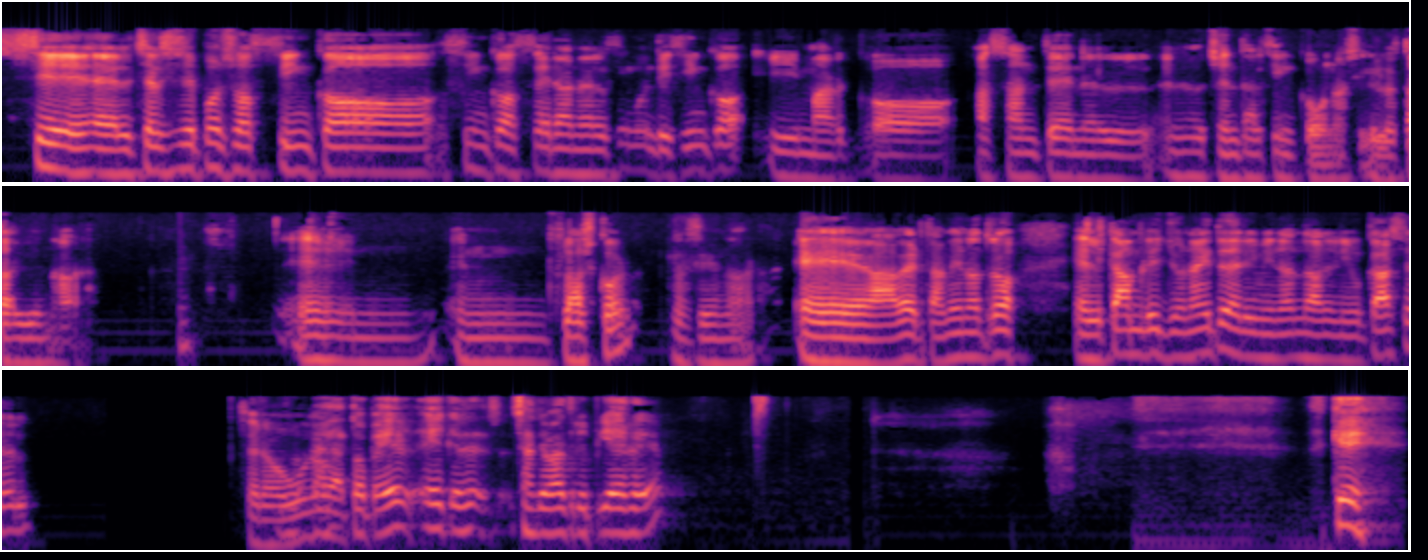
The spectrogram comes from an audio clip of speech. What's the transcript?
Sí, el Chelsea se puso 5 5-0 en el 55 y marcó a Sante en el, en el 80 al 5-1, así que lo está viendo ahora. En, en Flashcore lo estoy viendo ahora. Eh, a ver, también otro, el Cambridge United eliminando al Newcastle 0-1. Eh, A tope, eh, que a Trippier, ¿eh? ¿Qué?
